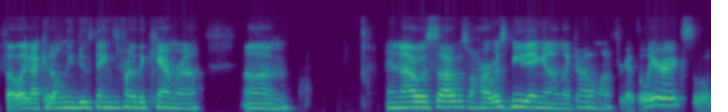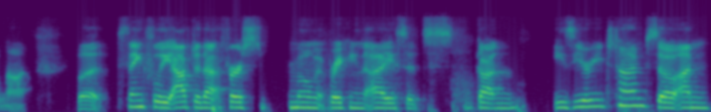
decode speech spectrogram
felt like I could only do things in front of the camera. Um, and I was, I was, my heart was beating, and I'm like, I don't want to forget the lyrics or not. But thankfully, after that first moment breaking the ice, it's gotten easier each time. So I'm,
